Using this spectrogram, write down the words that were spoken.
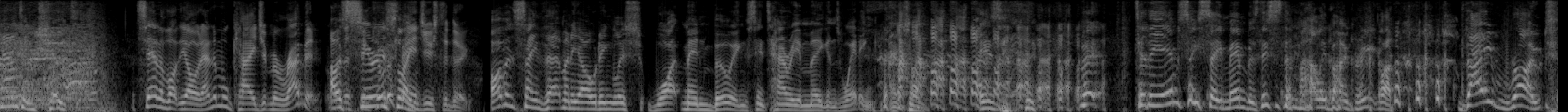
And chanting cheat. It sounded like the old animal cage at Moorabbin. Oh, the seriously? fans used to do. I haven't seen that many old English white men booing since Harry and Meghan's wedding, actually. Is- but to the MCC members, this is the Marylebone Cricket Club. They wrote.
